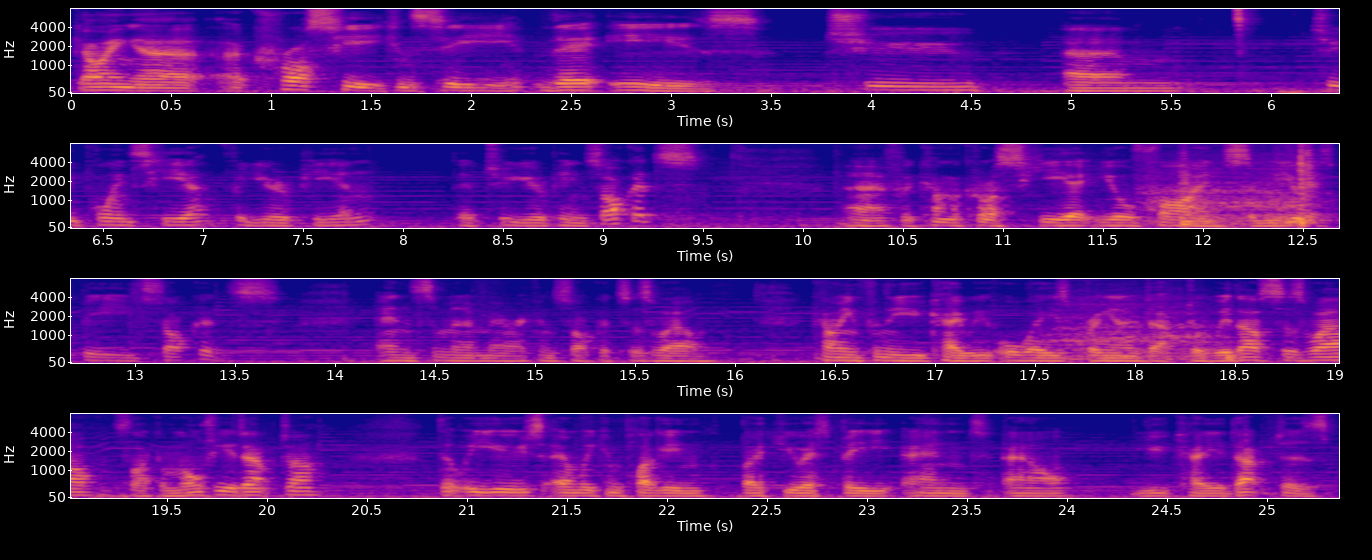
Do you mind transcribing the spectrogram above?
Going uh, across here, you can see there is two um, two points here for European the two European sockets. Uh, if we come across here, you'll find some USB sockets and some American sockets as well. Coming from the UK, we always bring an adapter with us as well. It's like a multi-adapter that we use and we can plug in both USB and our UK adapters,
